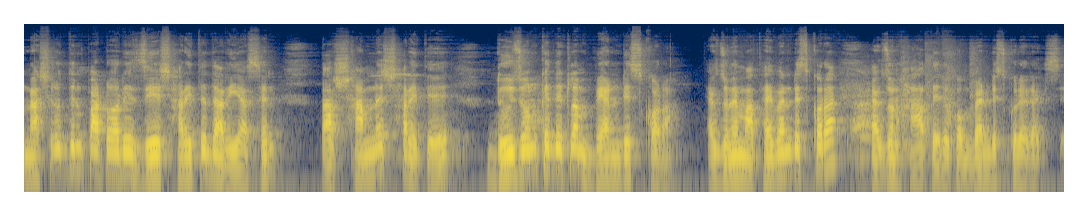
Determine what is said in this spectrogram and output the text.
নাসিরুদ্দিন পাটোয়ারি যে সারিতে দাঁড়িয়ে আছেন, তার সামনের সারিতে দুইজনকে দেখলাম ব্যান্ডেজ করা। একজনের মাথায় ব্যান্ডেজ করা, একজন হাত এরকম ব্যান্ডেজ করে রাখছে।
